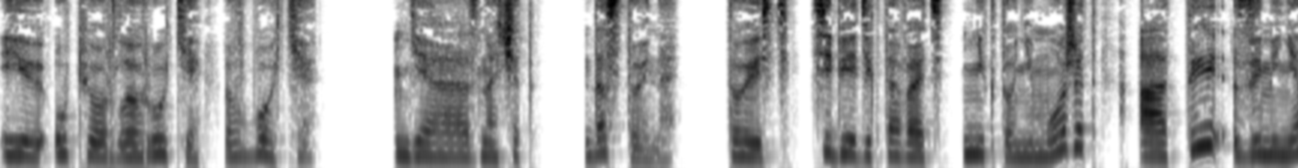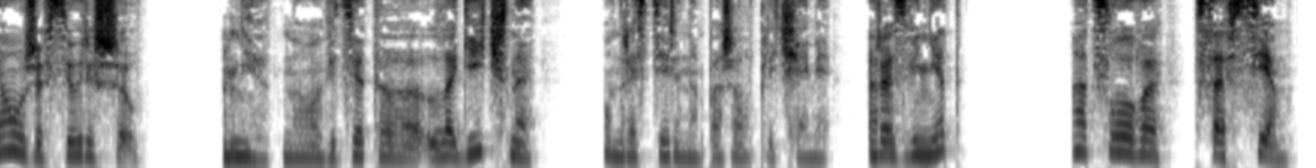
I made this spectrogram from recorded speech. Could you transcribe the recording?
и уперла руки в боки. Я, значит, достойна. То есть тебе диктовать никто не может, а ты за меня уже все решил. Нет, но ведь это логично. Он растерянно пожал плечами. Разве нет? От слова «совсем».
